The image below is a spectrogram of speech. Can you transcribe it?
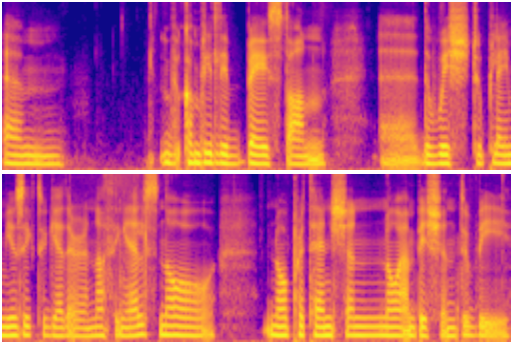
um, completely based on uh, the wish to play music together and nothing else. No, no pretension, no ambition to be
